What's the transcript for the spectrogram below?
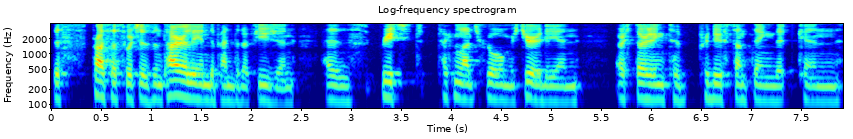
this process, which is entirely independent of fusion, has reached technological maturity and are starting to produce something that can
